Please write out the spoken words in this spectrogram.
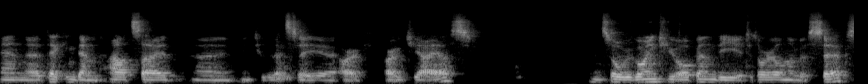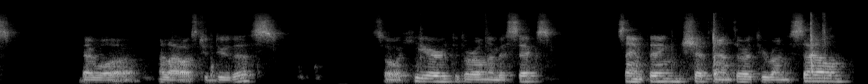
and uh, taking them outside uh, into, let's say, Arc, ArcGIS. And so we're going to open the tutorial number six that will uh, allow us to do this. So here, tutorial number six, same thing, shift enter to run a cell.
